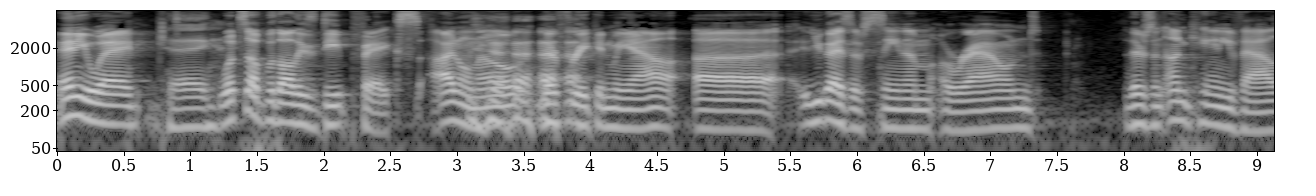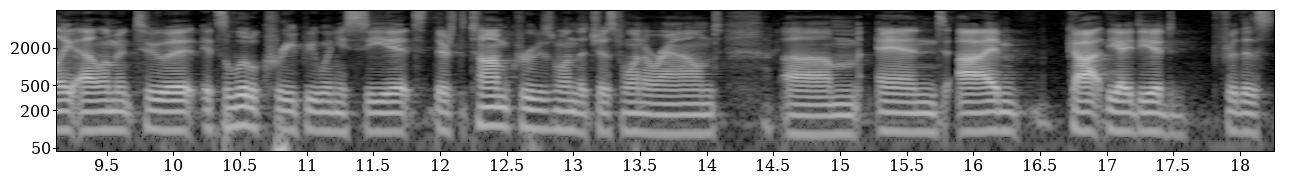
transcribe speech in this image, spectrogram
Anyway, Okay. what's up with all these deep fakes? I don't know. They're freaking me out. Uh, you guys have seen them around. There's an uncanny valley element to it. It's a little creepy when you see it. There's the Tom Cruise one that just went around, um, and I got the idea to, for this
